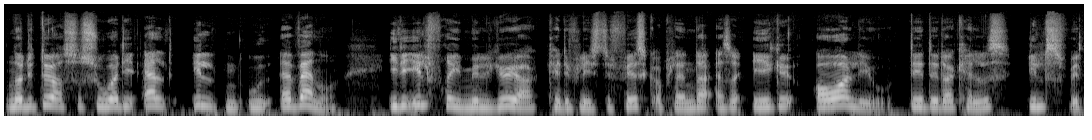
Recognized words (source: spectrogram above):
Og når de dør, så suger de alt ilten ud af vandet. I de iltfri miljøer kan de fleste fisk og planter altså ikke overleve. Det er det, der kaldes iltsvind.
